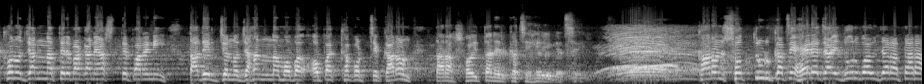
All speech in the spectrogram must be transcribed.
এখনও জান্নাতের বাগানে আসতে পারেনি, তাদের জন্য জাহান্নাম অপেক্ষা করছে কারণ তারা শয়তানের কাছে হেরে গেছে। কারণ শত্রুর কাছে হেরে যায় দুর্বল যারা, তারা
